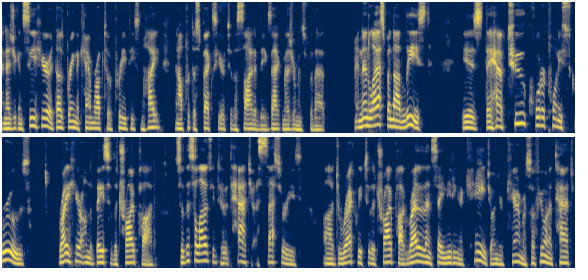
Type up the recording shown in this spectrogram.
And as you can see here, it does bring the camera up to a pretty decent height. And I'll put the specs here to the side of the exact measurements for that. And then last but not least is they have two quarter 20 screws right here on the base of the tripod. So this allows you to attach accessories uh, directly to the tripod rather than say needing a cage on your camera. So if you want to attach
